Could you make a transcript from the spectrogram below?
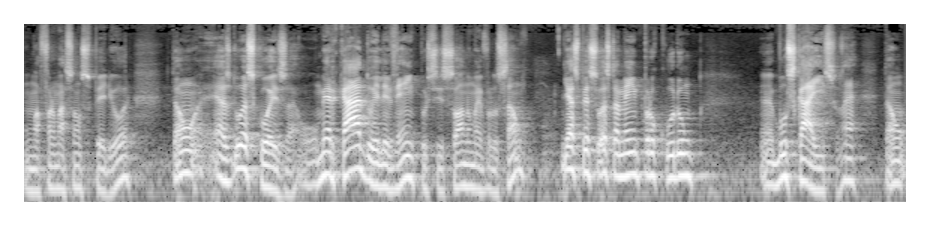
uma formação superior. Então, é as duas coisas. O mercado ele vem por si só numa evolução e as pessoas também procuram uh, buscar isso, né? Então,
